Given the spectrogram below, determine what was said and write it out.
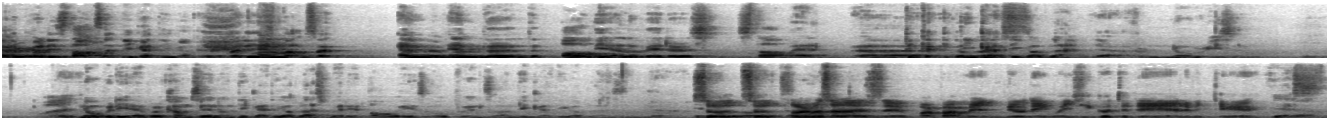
everybody stops at tiga tiga. everybody And- stops at And level. and the, the all the elevators stop at uh, Tingkat 13. tingkat 13 Yeah. for no reason. What? Nobody ever comes in on tingkat 13, but it always opens on tingkat 13. yeah. So, In so Florida. Flora Damansara is the apartment building where if you go to the elevator, Yes.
